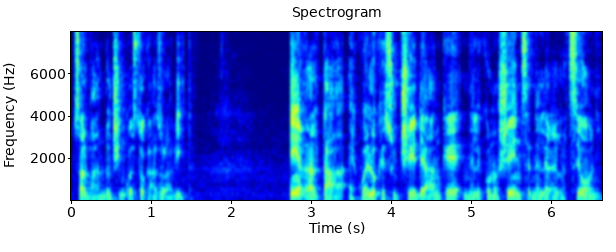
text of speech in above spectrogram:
salvandoci in questo caso la vita. E in realtà è quello che succede anche nelle conoscenze, nelle relazioni.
